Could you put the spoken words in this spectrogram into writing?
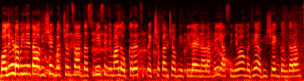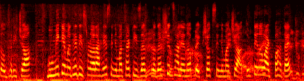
बॉलिवूड अभिनेता अभिषेक बच्चनचा दसवी सिनेमा लवकरच प्रेक्षकांच्या भेटीला येणार आहे. या सिनेमामध्ये अभिषेक गंगाराम चौधरीच्या भूमिकेमध्ये दिसणार आहे. सिनेमाचा टीजर प्रदर्शित झाल्यानं प्रेक्षक सिनेमाची आतुरतेनं वाट पाहत आहेत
